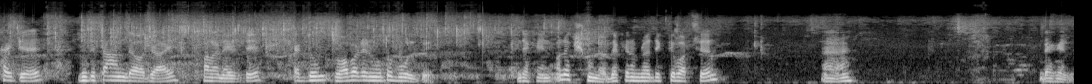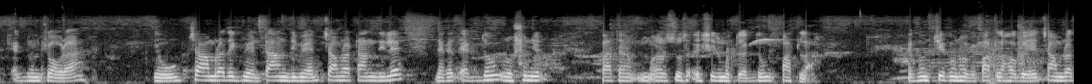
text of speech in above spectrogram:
সাইডে যদি টান দেওয়া যায়, পালানের যে একদম রবারের মতো বলবে। দেখেন, অনেক সুন্দর। দেখেন আপনারা দেখতে পাচ্ছেন। হ্যাঁ। দেখেন, একদম চওড়া। এবং চামড়া দেখবেন, টান দিবেন। চামড়া টান দিলে দেখেন একদম রসুনের পাতা এসির মতো, একদম পাতলা। এখন চেকন হবে, পাতলা হবে, চামড়া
